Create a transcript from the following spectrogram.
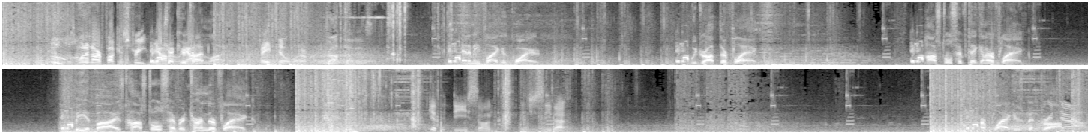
There's one in our fucking street. Rihanna, Check your Rihanna. timeline. Faith Hill, whatever. Drop that them. is. Enemy flag acquired. We dropped their flag. Hostiles have taken our flag. Be advised, hostiles have returned their flag. Get the D, son. Did you see that? Our flag has been dropped. Down.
